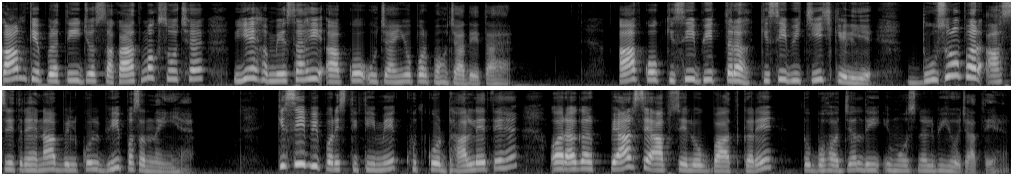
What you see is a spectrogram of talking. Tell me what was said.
काम के प्रति जो सकारात्मक सोच है, ये हमेशा ही आपको ऊंचाइयों पर पहुँचा देता है। आपको किसी भी तरह, किसी भी चीज़ के लिए दूसरों पर आश्रित रहना बिल्कुल भी पसंद नहीं है। किसी भी परिस्थिति में खुद को ढाल लेते हैं और अगर प्यार से आपसे लोग बात करें तो बहुत जल्दी इमोशनल भी हो जाते हैं।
